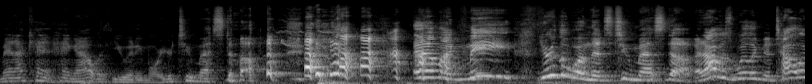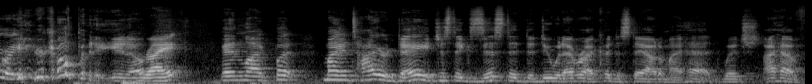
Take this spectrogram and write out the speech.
man, I can't hang out with you anymore. You're too messed up. and I'm like, me? You're the one that's too messed up. And I was willing to tolerate your company, you know? Right. And like, but my entire day just existed to do whatever I could to stay out of my head, which I have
